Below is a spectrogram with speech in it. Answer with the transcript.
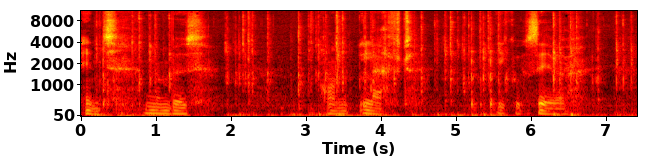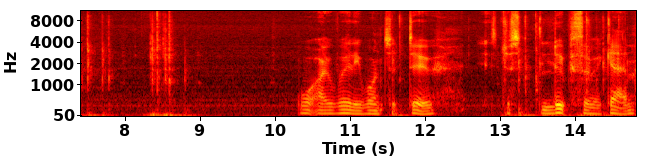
Int numbers on left equals zero. What I really want to do is just loop through again.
